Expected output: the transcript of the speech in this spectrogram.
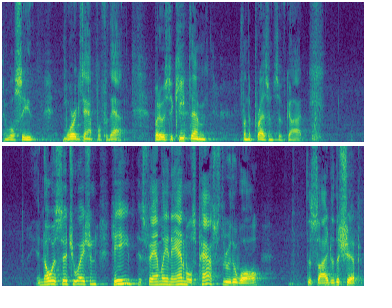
And we'll see more example for that. But it was to keep them from the presence of God. In Noah's situation, he, his family, and the animals passed through the wall, the side of the ship,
